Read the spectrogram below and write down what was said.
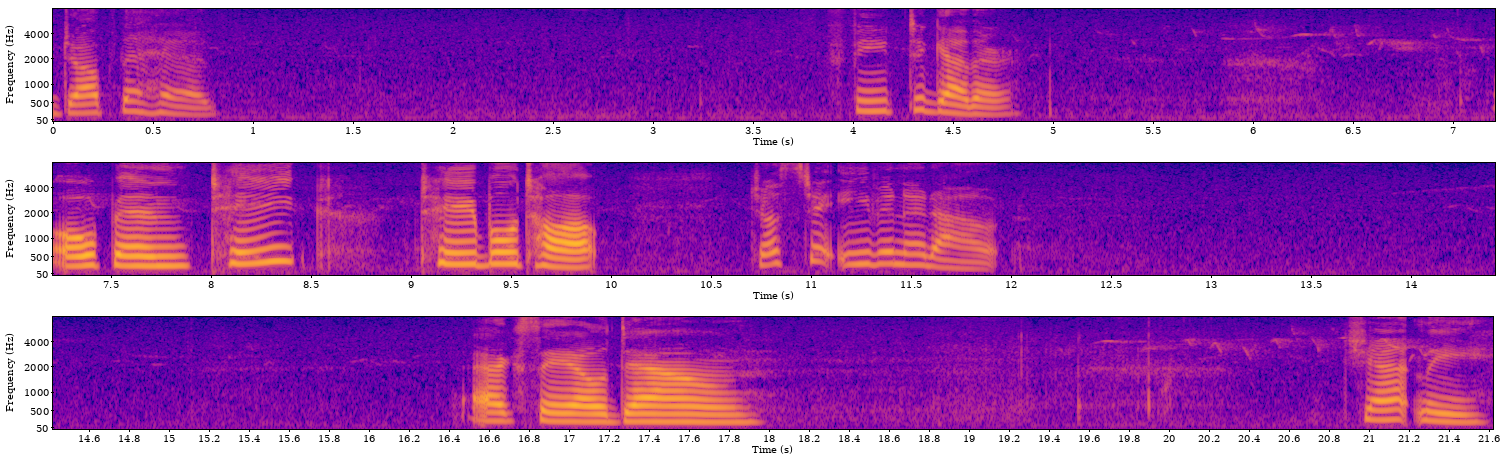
drop the head. Feet together. Open, take tabletop just to even it out. Exhale down Gently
